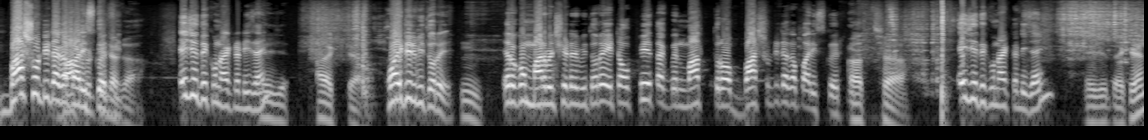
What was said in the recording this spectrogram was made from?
বাষট্টি টাকা পার 62 স্কোয়ার এই যে দেখুন একটা ডিজাইন আরেকটা। হোয়াইটের ভিতরে। এরকম মার্বেল শেডের ভিতরে এটাও পেয়ে থাকবেন মাত্র বাষট্টি টাকা পার স্কোয়ার আচ্ছা। এই যে দেখুন একটা ডিজাইন এই যে দেখেন।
